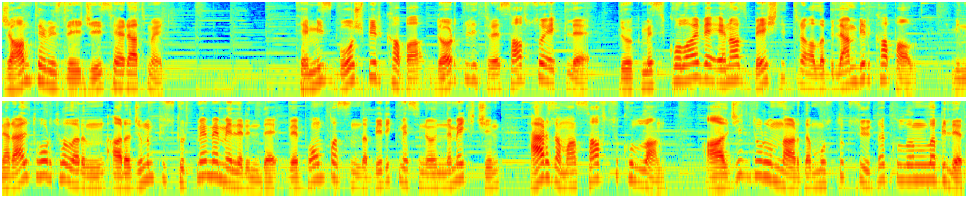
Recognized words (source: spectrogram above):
Cam temizleyiciyi seyretmek. Temiz boş bir kaba 4 litre saf su ekle. Dökmesi kolay ve en az 5 litre alabilen bir kap al. Mineral tortularının aracının püskürtme memelerinde ve pompasında birikmesini önlemek için her zaman saf su kullan. Acil durumlarda musluk suyu da kullanılabilir.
